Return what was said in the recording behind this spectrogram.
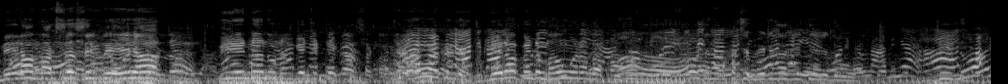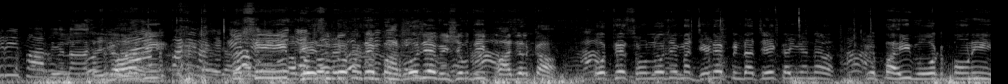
ਮੇਰਾ ਮਕਸਦ ਸਿਰਫ ਇਹ ਆ ਵੀ ਇਹਨਾਂ ਨੂੰ ਨੰਗੇ ਚਿੱਟੇ ਕਰ ਸਕਾਂ ਮੇਰਾ ਪਿੰਡ ਮਾਹੂ ਆ ਨਾ ਬਾਪੂ। ਪਿੱਛੇ ਮੀਟਿੰਗਾਂ ਕੀਤੀਆਂ ਦੋ। ਜੀ ਨੌਕਰੀ ਪਾਵੇ ਹਾਂ ਜੀ। ਤੁਸੀਂ ਫੇਸਬੁੱਕ ਤੇ ਭਰ ਲਓ ਜੇ ਵਿਸ਼ਵਦੀਪ ਫਾਜ਼ਿਲਕਾ। ਉੱਥੇ ਸੁਣ ਲਓ ਜੇ ਮੈਂ ਜਿਹੜੇ ਪਿੰਡਾਂ 'ਚ ਇਹ ਕਹੀ ਜਾਂਦਾ ਕਿ ਭਾਈ ਵੋਟ ਪਾਉਣੀ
